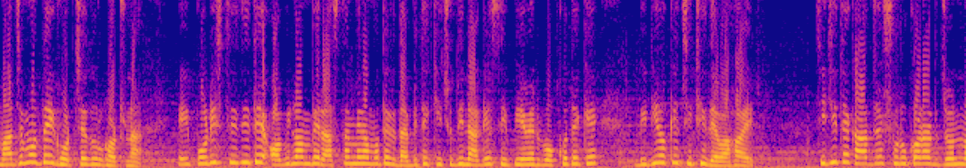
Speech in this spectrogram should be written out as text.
মাঝে মধ্যেই ঘটছে দুর্ঘটনা। এই পরিস্থিতিতে অবিলম্বে রাস্তা মেরামতের দাবিতে কিছুদিন আগে সিপিএমের পক্ষ থেকে বিডিওকে চিঠি দেওয়া হয়। চিঠিতে কাজ শুরু করার জন্য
